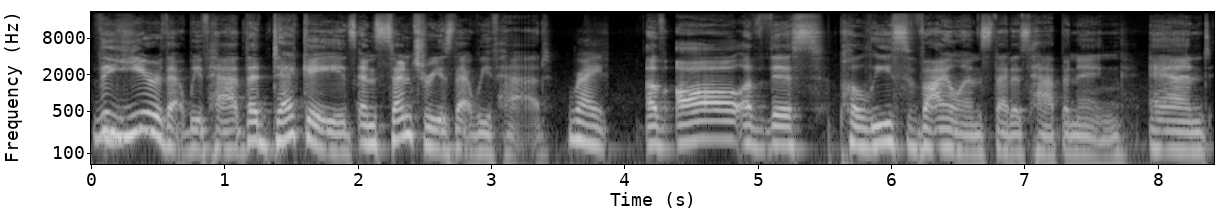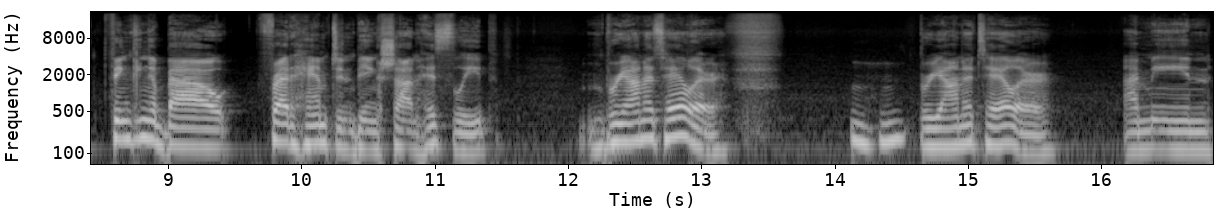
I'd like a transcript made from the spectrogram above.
the year that we've had, the decades and centuries that we've had. right of all of this police violence that is happening and thinking about Fred Hampton being shot in his sleep, Breonna Taylor. Breonna Taylor. I mean,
